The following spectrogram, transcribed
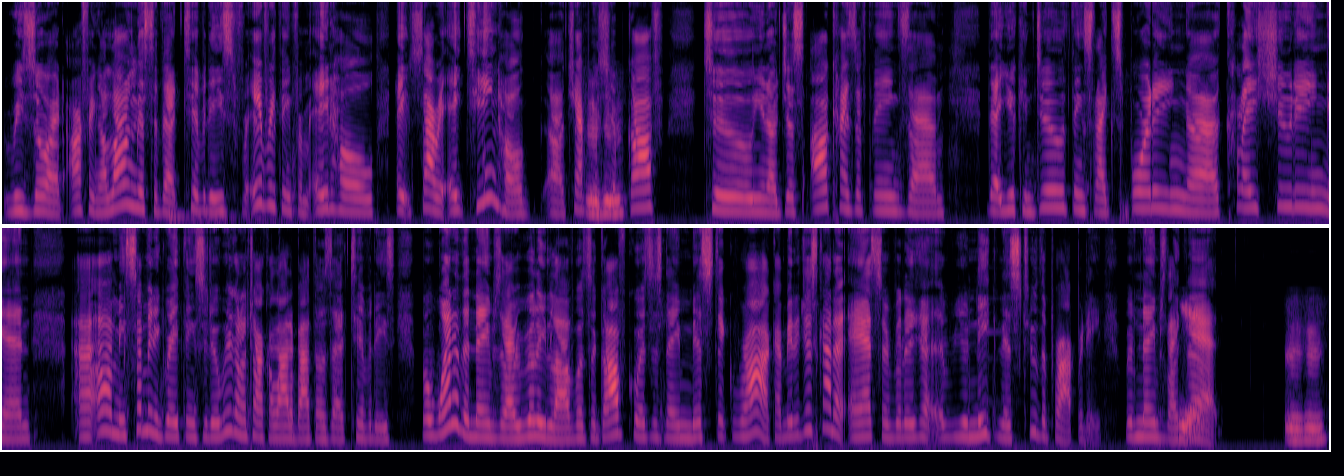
resort offering a long list of activities for everything from eight hole eight sorry 18 hole uh, championship mm-hmm. golf to you know just all kinds of things um, that you can do things like sporting uh, clay shooting and uh, oh, I mean, so many great things to do. We're going to talk a lot about those activities. But one of the names that I really love was the golf course is named Mystic Rock. I mean, it just kind of adds a really uh, uniqueness to the property with names like yeah. that. Mm-hmm.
